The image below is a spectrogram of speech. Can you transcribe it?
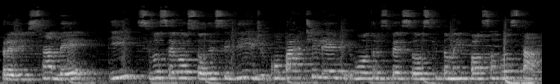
para gente saber. E se você gostou desse vídeo, compartilhe ele com outras pessoas que também possam gostar.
